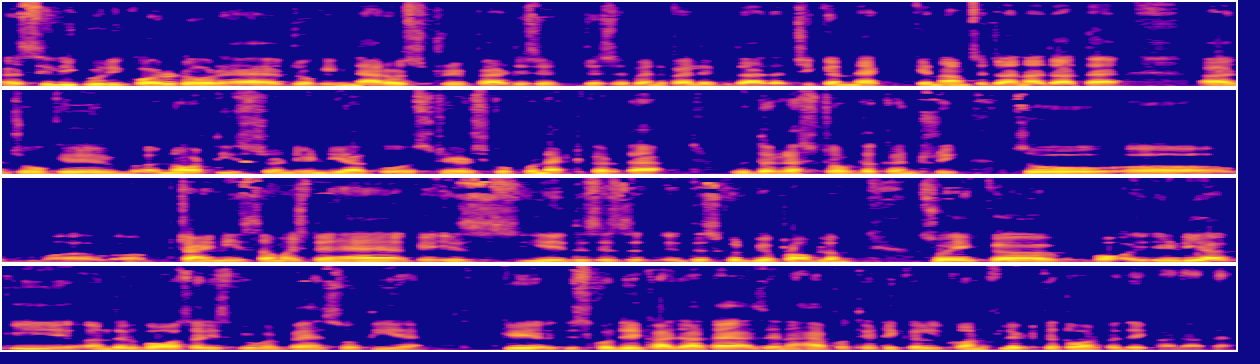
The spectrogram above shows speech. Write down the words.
सिलीगुड़ी कॉरिडोर है, जो कि नैरो स्ट्रिप है, जैसे जैसे मैंने पहले बताया था चिकन नेक के नाम से जाना जाता है जो कि नॉर्थ ईस्टर्न इंडिया को स्टेट्स को कनेक्ट करता है with the rest of the country so Chinese समझते हैं कि इस, ये this is this could be a problem so एक इंडिया की अंदर बहुत सारी इसके ऊपर बहस होती है कि इसको देखा जाता है एज एन हाइपोथेटिकल कॉन्फ्लिक्ट के तौर पे देखा जाता है।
